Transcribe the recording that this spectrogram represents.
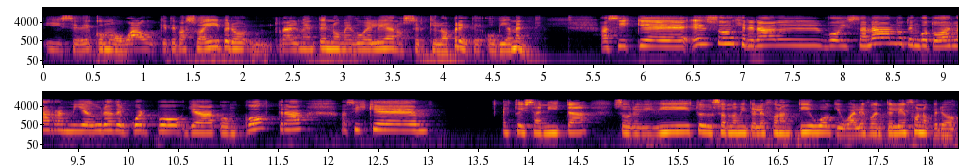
y se ve como, wow, ¿qué te pasó ahí? Pero realmente no me duele a no ser que lo apriete, obviamente. Así que eso en general voy sanando, tengo todas las rasmilladuras del cuerpo ya con costra, así que estoy sanita, sobreviví, estoy usando mi teléfono antiguo, que igual es buen teléfono, pero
